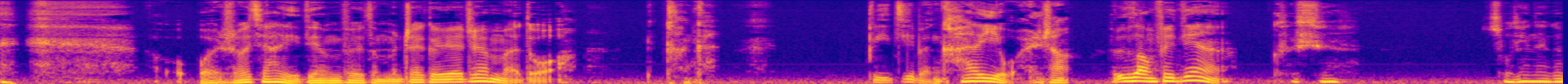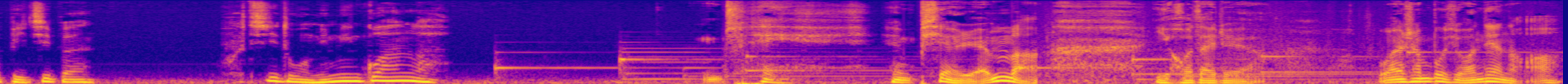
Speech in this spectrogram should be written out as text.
我说家里电费怎么这个月这么多？看看，笔记本开了一晚上，浪费电。可是，昨天那个笔记本，我记得我明明关了。呸！骗人吧！以后再这样，晚上不许玩电脑啊！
